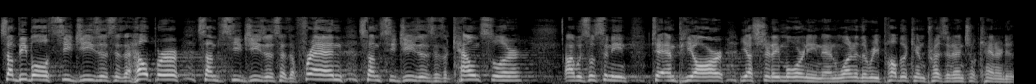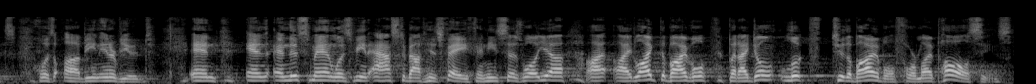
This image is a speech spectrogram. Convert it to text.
Some people see Jesus as a helper. Some see Jesus as a friend. Some see Jesus as a counselor. I was listening to NPR yesterday morning and one of the Republican presidential candidates was uh, being interviewed. And, and, and this man was being asked about his faith. And he says, well, yeah, I, I like the Bible, but I don't look to the Bible for my policies.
